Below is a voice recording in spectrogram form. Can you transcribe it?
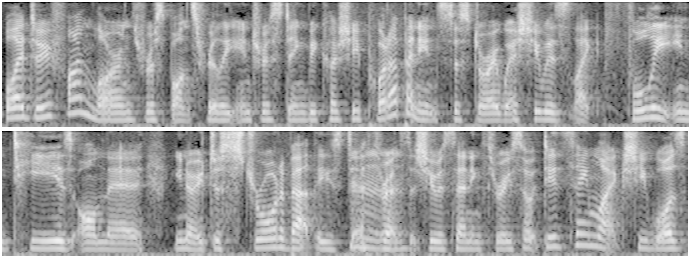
Well, I do find Lauren's response really interesting because she put up an Insta story where she was like fully in tears on there, you know, distraught about these death hmm. threats that she was sending through. So it did seem like she was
